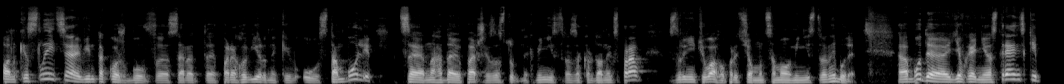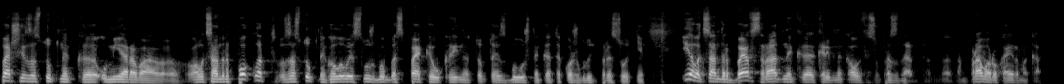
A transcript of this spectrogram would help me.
пан Кислиця. Він також був е, серед переговірників у Стамбулі. Це нагадаю, перший заступник міністра закордонних справ. Зверніть увагу, при цьому самого міністра не буде. Е, Буде Євгеній Острянський, перший заступник Умєрова, Олександр Поклад, заступник голови служби безпеки України, тобто СБУшника, також будуть присутні, і Олександр Бевс, радник керівника офісу президента. Там права рука Єрмака.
